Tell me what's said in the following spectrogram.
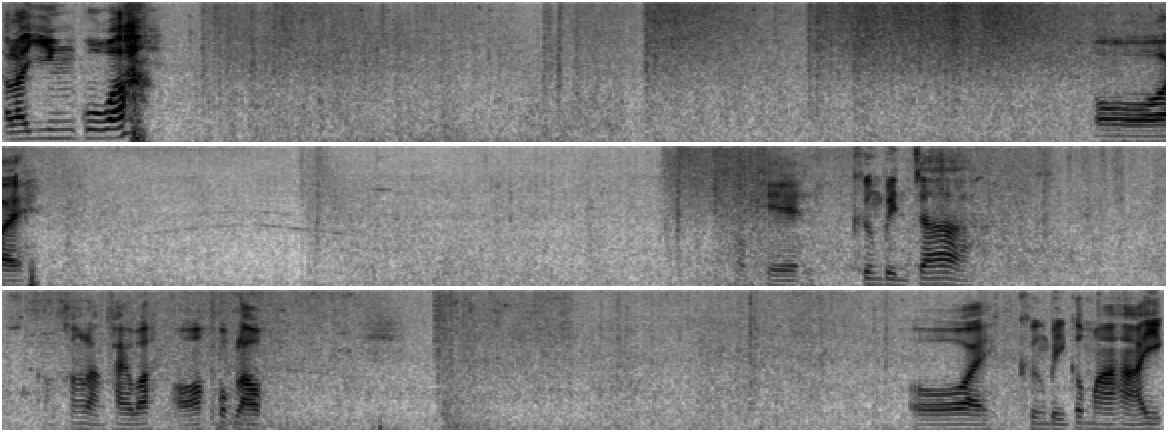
อะไรยิงกูวะโอ้ยโอเค เครื่องบินจ้า ข้างหลังใครวะ อ๋อ พวกเรา โอ้ย เครื่องบินก็มาหาอีก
